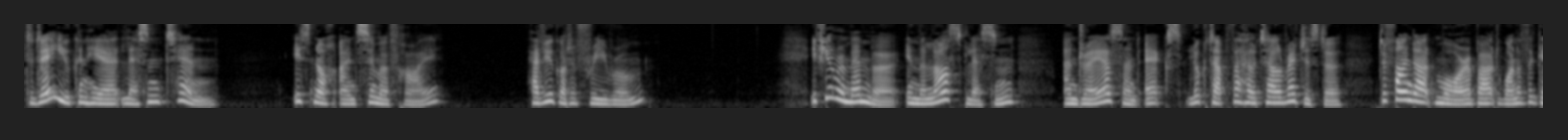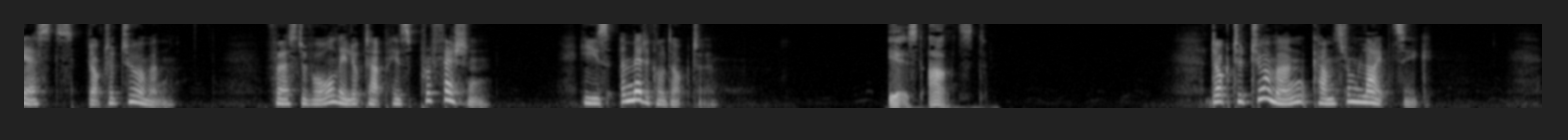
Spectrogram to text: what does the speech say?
Today you can hear lesson 10. Ist noch ein Zimmer frei? Have you got a free room? If you remember, in the last lesson, Andreas and X looked up the hotel register to find out more about one of the guests, Dr. Thurman. First of all, they looked up his profession. He's a medical doctor. Er ist Arzt. Dr. Thurman comes from Leipzig.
